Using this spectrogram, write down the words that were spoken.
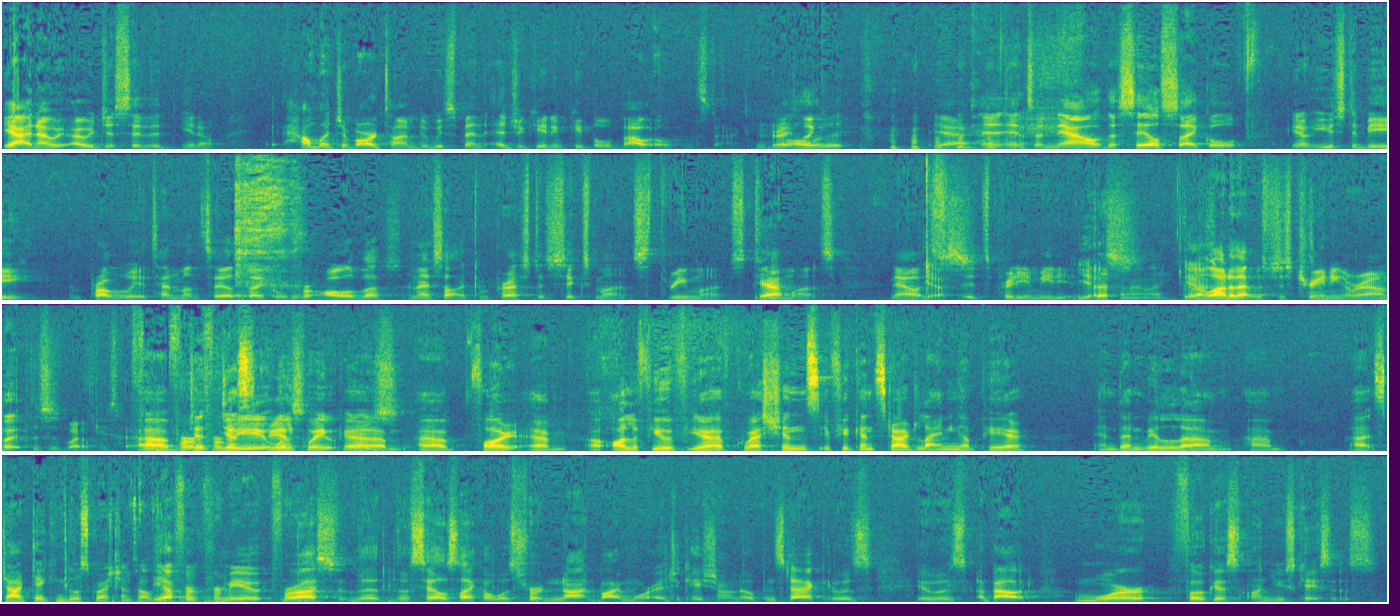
Yeah, and I I would just say that, you know, how much of our time do we spend educating people about OpenStack, right? All of it. yeah, and, and so now the sales cycle, you know, it used to be probably a 10-month sales cycle for all of us, and I saw it compressed to six months, three months, two Yeah. months. Now it's, Yes. it's pretty immediate. Yes. Definitely. And A lot of that was just training around, But- this is why OpenStack. Uh, for- ju- for just me, real was- quick, was- um, uh, for um, uh, all of you, if you have questions, if you can start lining up here, and then we'll um, um, uh, start taking those questions also. Yeah, for, for me, for us, the, the sales cycle was shortened not by more education on OpenStack. It was, it was about more focus on use cases.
